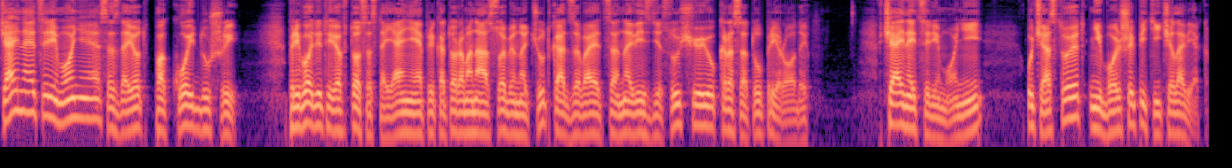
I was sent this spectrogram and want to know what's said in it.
чайная церемония создает покой души, приводит ее в то состояние, при котором она особенно чутко отзывается на вездесущую красоту природы. В чайной церемонии участвует не больше пяти человек.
